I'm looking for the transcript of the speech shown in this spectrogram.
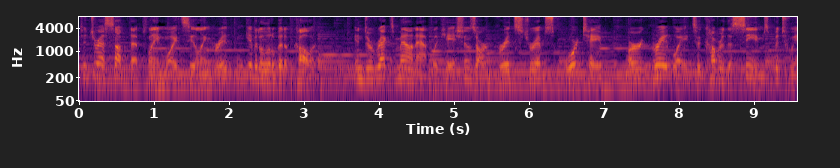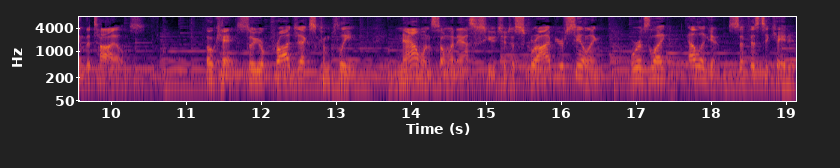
to dress up that plain white ceiling grid and give it a little bit of color. In direct mount applications, our grid strips or tape are a great way to cover the seams between the tiles. Okay, so your project's complete. Now when someone asks you to describe your ceiling, words like elegant, sophisticated,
